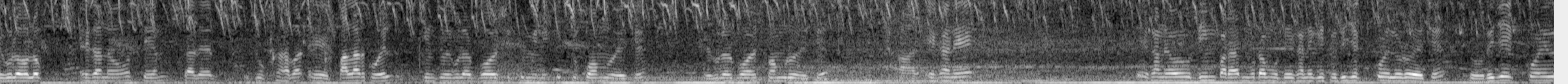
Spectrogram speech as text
এগুলো হলো এখানেও সেম তাদের একটু খাবার এ, পালার কোয়েল কিন্তু এগুলোর বয়স একটু মিনি একটু কম রয়েছে। এগুলোর বয়স কম রয়েছে। আর এখানে এখানেও ডিম পাড়ার মোটামুটি এখানে কিছু রিজেক্ট কোয়েলও রয়েছে। তো রিজেক্ট কোয়েল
